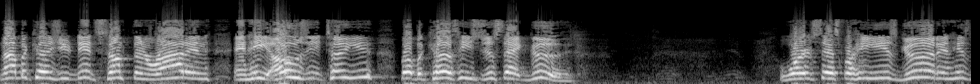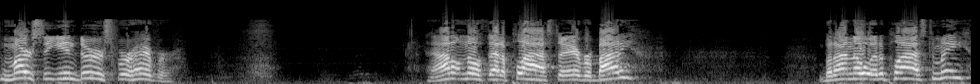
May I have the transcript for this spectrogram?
not because you did something right and, and He owes it to you, but because He's just that good. The Word says, For He is good and His mercy endures forever. Now, I don't know if that applies to everybody, but I know it applies to me.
